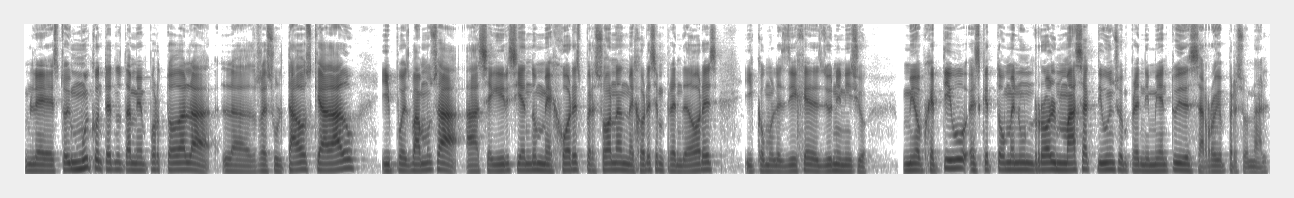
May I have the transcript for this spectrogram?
Le estoy muy contento también por todos los resultados que ha dado y pues vamos a, a, seguir siendo mejores personas, mejores emprendedores y como les dije desde un inicio, mi objetivo es que tomen un rol más activo en su emprendimiento y desarrollo personal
